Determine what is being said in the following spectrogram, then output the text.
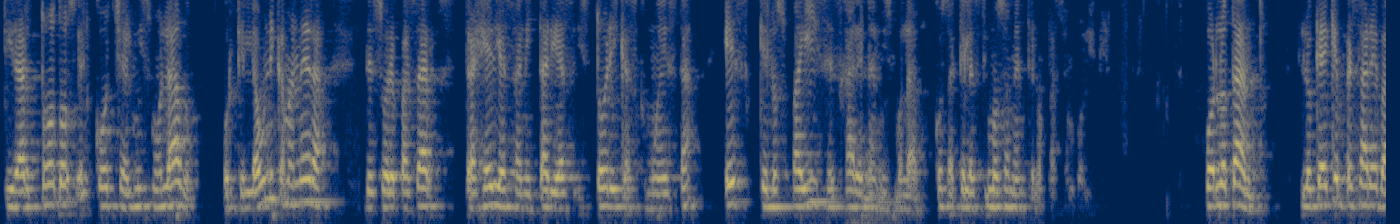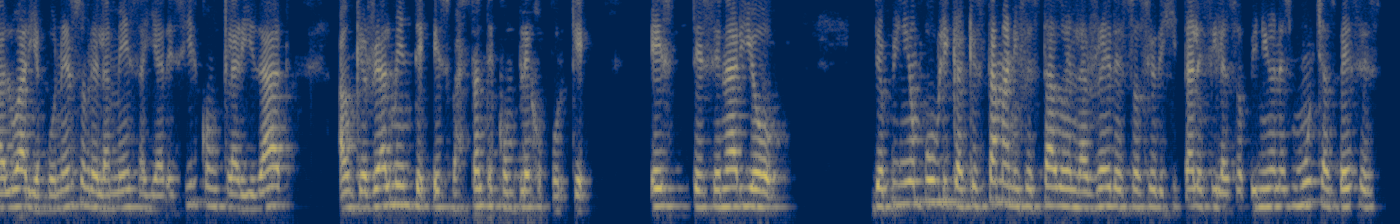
tirar todos el coche al mismo lado, porque la única manera de sobrepasar tragedias sanitarias históricas como esta es que los países jalen al mismo lado, cosa que lastimosamente no pasa en Bolivia. Por lo tanto, lo que hay que empezar a evaluar y a poner sobre la mesa y a decir con claridad, aunque realmente es bastante complejo porque este escenario de opinión pública que está manifestado en las redes sociodigitales y las opiniones muchas veces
